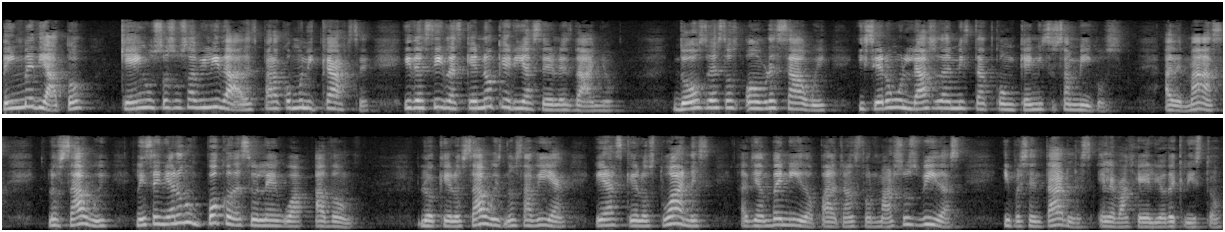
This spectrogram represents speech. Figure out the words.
De inmediato, Ken usó sus habilidades para comunicarse y decirles que no quería hacerles daño. Dos de estos hombres sawi hicieron un lazo de amistad con Ken y sus amigos. Además, los Sawi le enseñaron un poco de su lengua a Don. Lo que los Sawis no sabían era que los Tuanes habían venido para transformar sus vidas y presentarles el Evangelio de Cristo.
